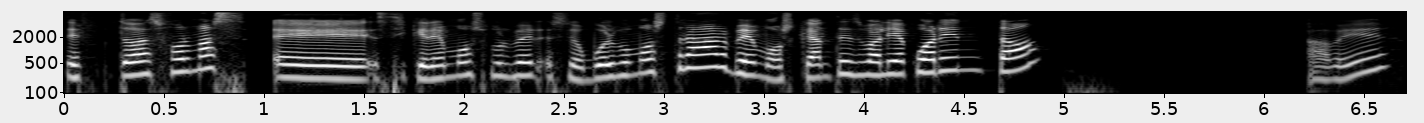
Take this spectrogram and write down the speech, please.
De todas formas, eh, si queremos volver, si lo vuelvo a mostrar, vemos que antes valía 40. A ver.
